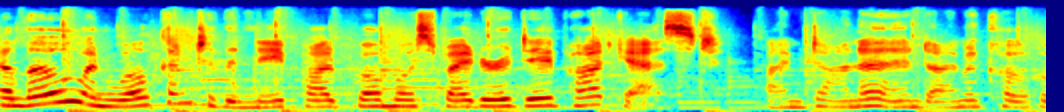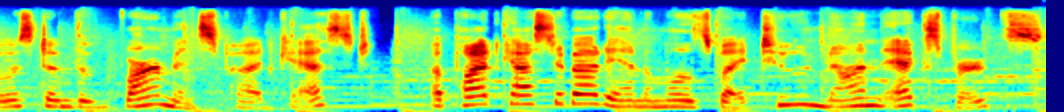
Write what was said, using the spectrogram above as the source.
Hello and welcome to the Napod Pomo Spider a Day podcast. I'm Donna and I'm a co host of the Varmints podcast, a podcast about animals by two non experts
